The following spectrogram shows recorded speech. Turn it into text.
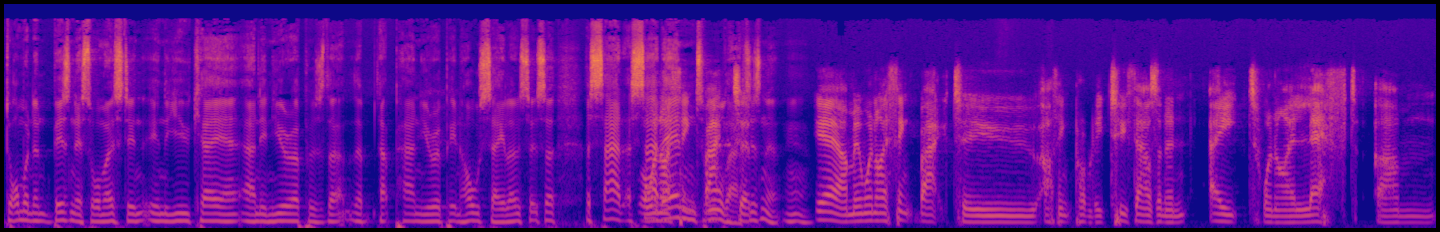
dominant business almost in, in the UK and in Europe as that the, that pan European wholesaler. So it's a, a sad a sad well, end to all that, to, not it? Yeah. yeah, I mean when I think back to I think probably 2008 when I left um,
